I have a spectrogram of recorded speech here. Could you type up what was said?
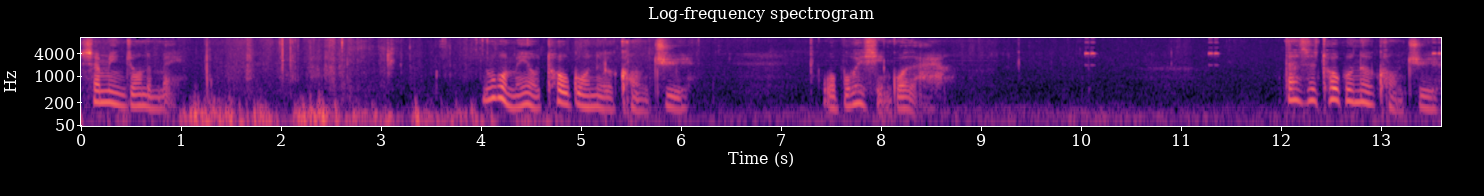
生命中的美？如果没有透过那个恐惧，我不会醒过来啊。但是透过那个恐惧，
